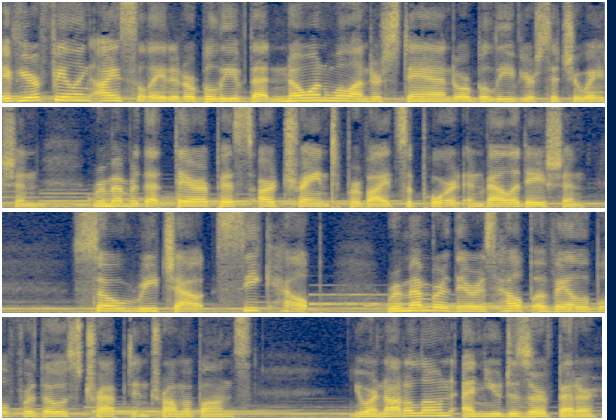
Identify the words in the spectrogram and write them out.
If you're feeling isolated or believe that no one will understand or believe your situation, remember that therapists are trained to provide support and validation. So reach out, seek help. Remember there is help available for those trapped in trauma bonds. You are not alone and you deserve better.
